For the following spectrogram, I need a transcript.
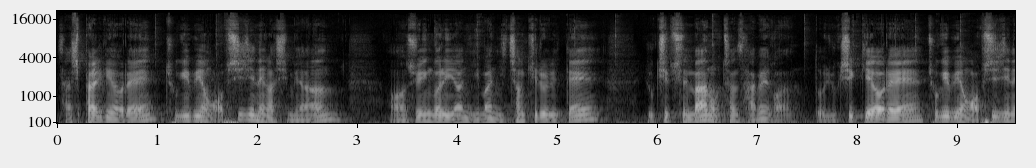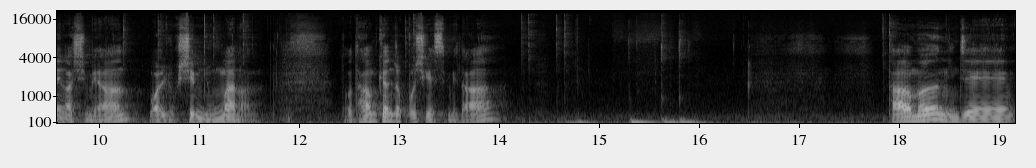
48개월에 초기 비용 없이 진행하시면 어, 주행거리 연 22,000km일 때 67만 5,400원. 또 60개월에 초기 비용 없이 진행하시면 월 66만 원. 또 다음 견적 보시겠습니다. 다음은 이제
